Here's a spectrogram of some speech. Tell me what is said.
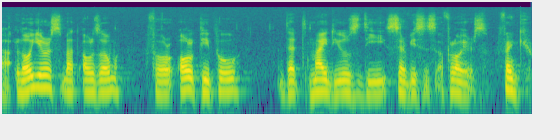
uh, lawyers, but also for all people that might use the services of lawyers. Thank you.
